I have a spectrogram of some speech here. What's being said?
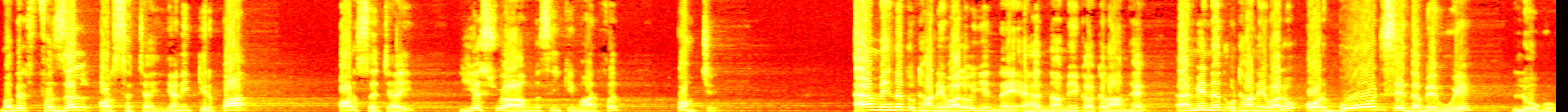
مگر فضل اور سچائی یعنی کرپا اور سچائی یشوا مسیح کی معرفت پہنچے۔ اے محنت اٹھانے والوں یہ نئے عہد نامے کا کلام ہے۔ اے محنت اٹھانے والوں اور بوجھ سے دبے ہوئے لوگوں،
